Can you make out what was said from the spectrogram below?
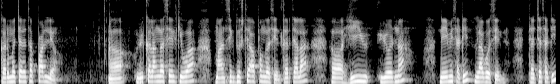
कर्मचाऱ्याचा पाल्य विकलांग असेल किंवा मानसिकदृष्ट्या अपंग असेल तर त्याला ही योजना नेहमीसाठी लागू असेल. त्याच्यासाठी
